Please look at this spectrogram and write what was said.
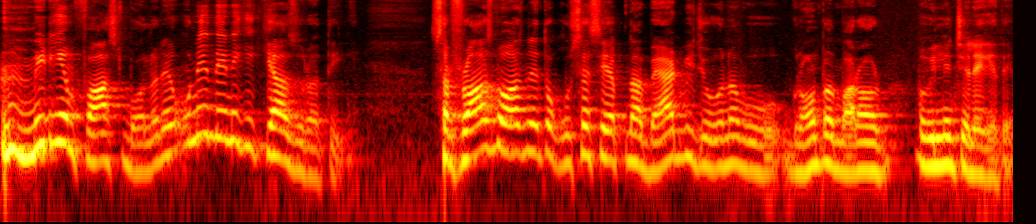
मीडियम फास्ट बॉलर है, उन्हें देने की क्या ज़रूरत थी? सरफराज नवाज़ ने तो गुस्से से अपना बैट भी जो है ना, वो ग्राउंड पर मारा और पवेलियन चले गए थे।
